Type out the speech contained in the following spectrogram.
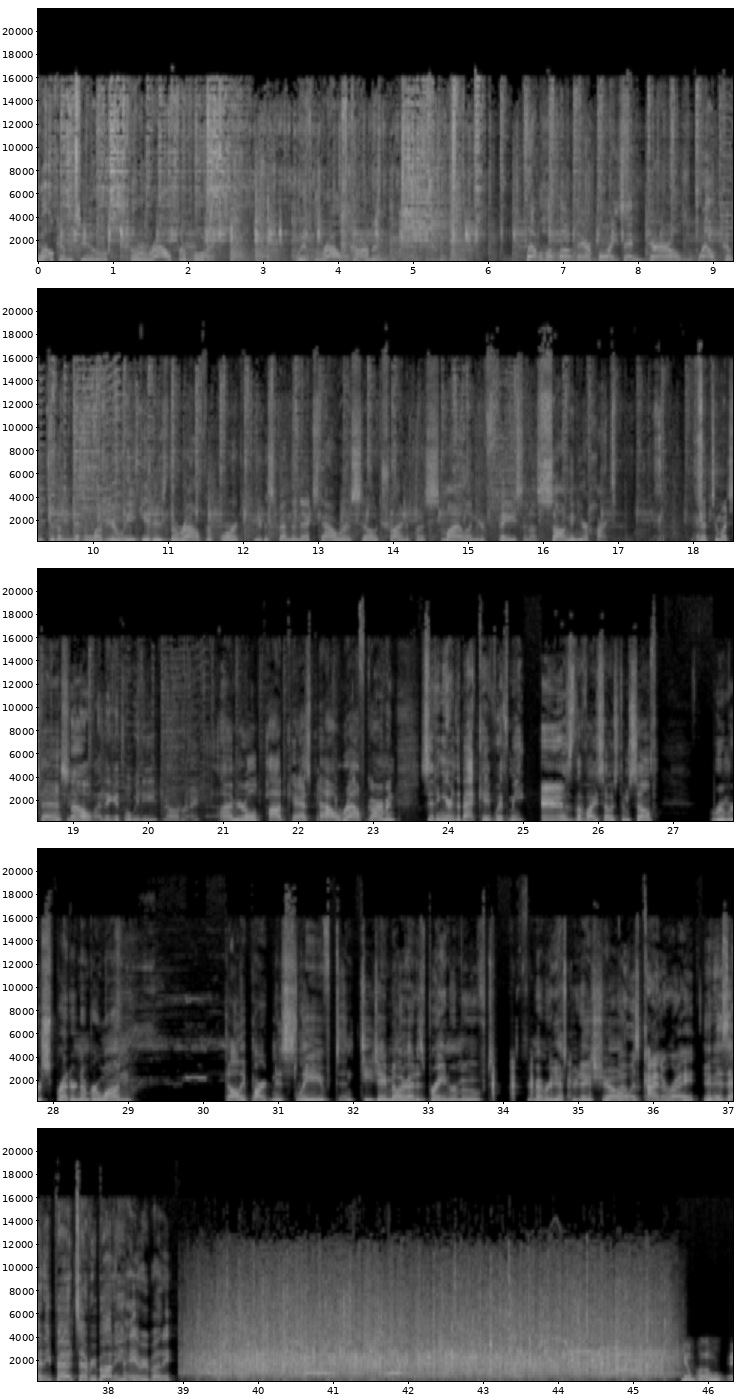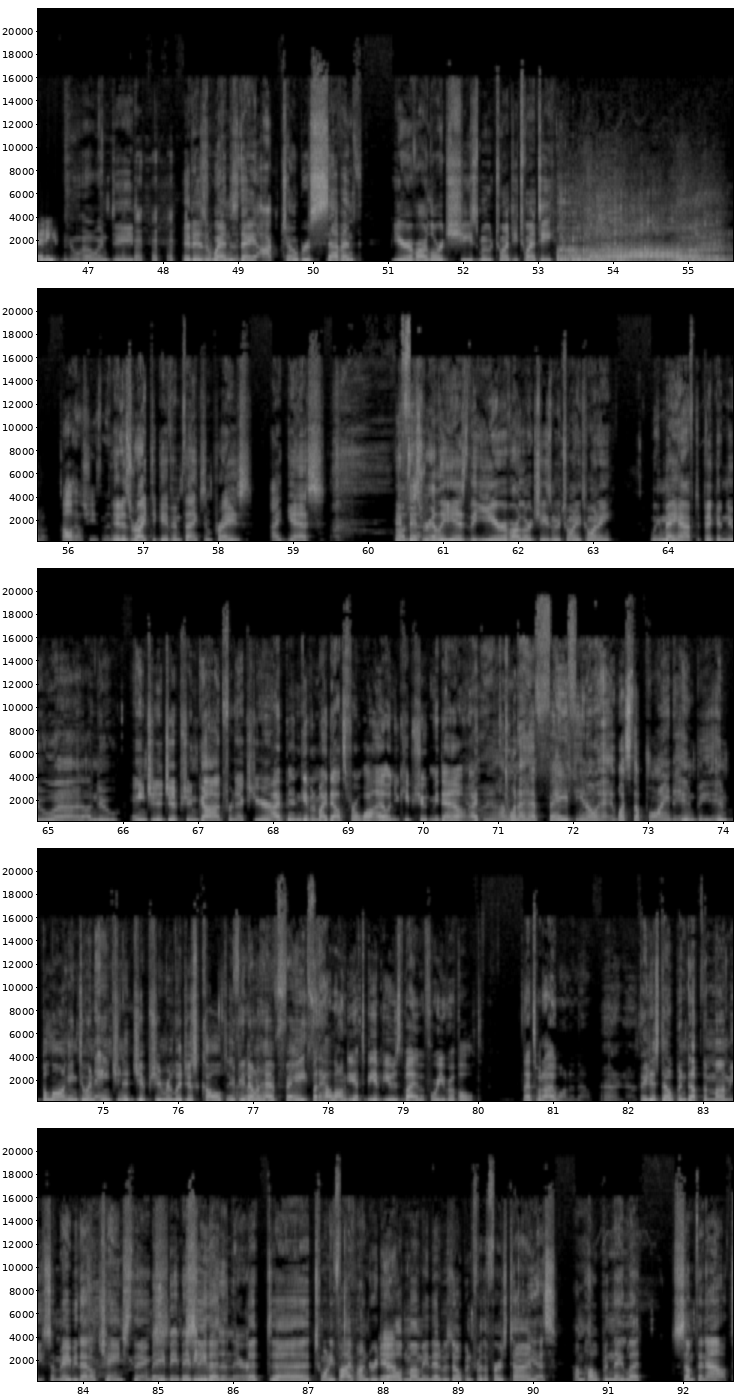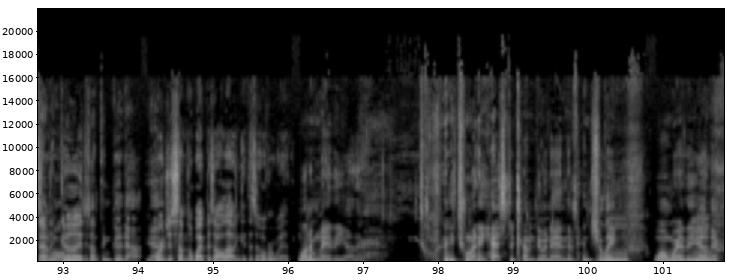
Welcome to The Ralph Report with Ralph Garman. Well, hello there, boys and girls. Welcome to the middle of your week. It is the Ralph Report, here to spend the next hour or so trying to put a smile on your face and a song in your heart. Is that too much to ask? No, I think it's what we need. All right. I'm your old podcast pal, Ralph Garman. Sitting here in the Batcave with me is the vice host himself, rumor spreader number one. Dolly Parton is sleeved, and TJ Miller had his brain removed. Remember yesterday's show? I was kind of right. It is Eddie Pence, everybody. Hey, everybody. Yo ho, Eddie. Yo ho, indeed. it is Wednesday, October 7th, year of our Lord Shizmu 2020. All hell Shizmu. It is right to give him thanks and praise, I guess. If this really is the year of our Lord Shizmu 2020, we may have to pick a new uh, a new ancient Egyptian god for next year. I've been giving my doubts for a while, and you keep shooting me down. I, well, I want to have faith. You know, what's the point in be, in belonging to an ancient Egyptian religious cult if you don't don't, have faith? but how long do you have to be abused by it before you revolt? That's what I want to know. I don't know. They just opened up the mummy, so maybe that'll change things. Maybe. Maybe he was in there. That uh, 2,500 year Yeah. old mummy that was opened for the first time. yes. I'm hoping they let something out. that Something will- good. Something good out. Yeah. Or just something to wipe us all out and get this over with. one way or the other. 2020 has to come to an end eventually, Oof. one way or the Oof. other.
